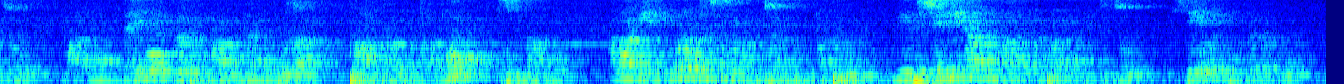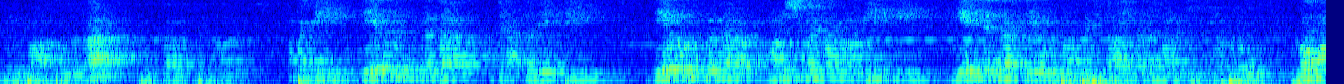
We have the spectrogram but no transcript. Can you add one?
నడుచుకోవచ్చు మనము దైవోగ్రతకు మనమందరం అందరం కూడా పాత్రలు మనము ఉన్నాము. అలాగే మూడవ వచనంలో మనం చదువుకుంటున్నప్పుడు మీరు శరీరానుసారం ప్రవర్తించుచు దేవుని ఉగ్రతకు మీరు పాత్రులుగా ఉంటా ఉంటున్నారు కాబట్టి దేవుని ఉగ్రత అంటే అర్థం ఏంటి దేవుని ఉగ్రత మనుషులుగా మన మీదికి ఏ విధంగా దేవుడు పంపిస్తా ఉన్నాడని మనం చూసినప్పుడు రోమా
